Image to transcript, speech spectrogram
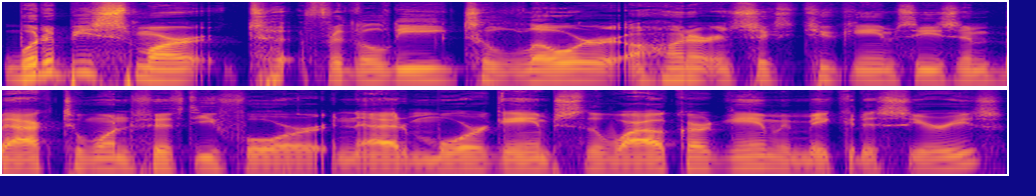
Would it be smart to, for the league to lower 162 game season back to 154 and add more games to the wild card game and make it a series?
